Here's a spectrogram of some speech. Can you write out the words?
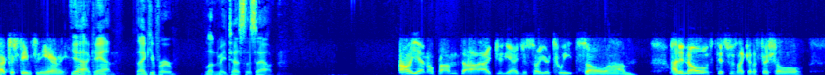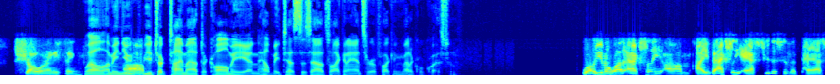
Dr. Steve, can you hear me? Yeah, I can. Thank you for letting me test this out. Oh yeah, no problem. Uh, I yeah, I just saw your tweet, so um, I didn't know if this was like an official show or anything. Well, I mean, you Um, you took time out to call me and help me test this out, so I can answer a fucking medical question. Well, you know what? Actually, um, I've actually asked you this in the past,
